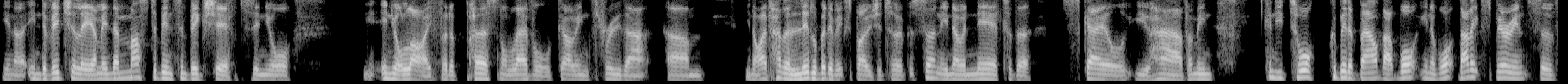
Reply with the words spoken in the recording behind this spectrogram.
you know individually. I mean, there must have been some big shifts in your in your life at a personal level going through that. Um, you know, I've had a little bit of exposure to it, but certainly nowhere near to the scale you have. I mean, can you talk a bit about that? What you know, what that experience of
